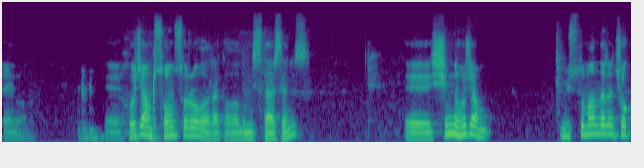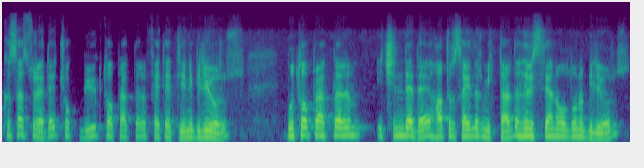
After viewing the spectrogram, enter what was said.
Eyvallah. E, hocam son soru olarak alalım isterseniz. E, şimdi hocam Müslümanların çok kısa sürede çok büyük toprakları fethettiğini biliyoruz. Bu toprakların içinde de hatır sayılır miktarda Hristiyan olduğunu biliyoruz.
